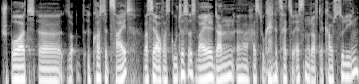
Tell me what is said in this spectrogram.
Sport äh, so, kostet Zeit, was ja auch was Gutes ist, weil dann äh, hast du keine Zeit zu essen oder auf der Couch zu liegen.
